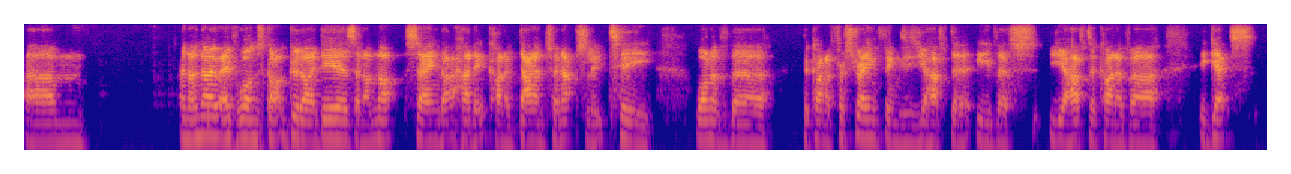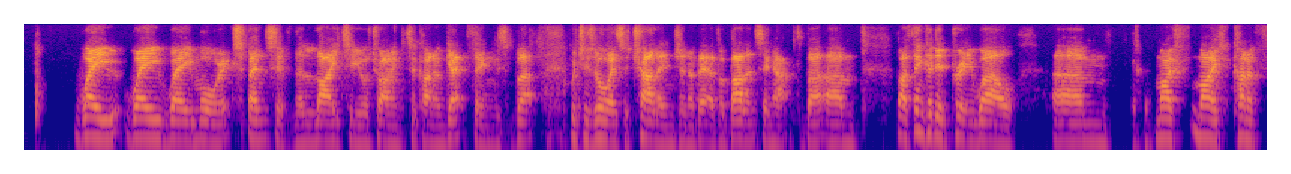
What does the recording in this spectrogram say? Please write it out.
Um, and I know everyone's got good ideas, and I'm not saying that I had it kind of down to an absolute T. One of the the kind of frustrating things is you have to either you have to kind of uh, it gets way way way more expensive the lighter you're trying to kind of get things, but which is always a challenge and a bit of a balancing act. But um, but I think I did pretty well um, my my kind of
